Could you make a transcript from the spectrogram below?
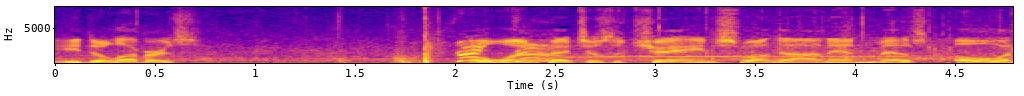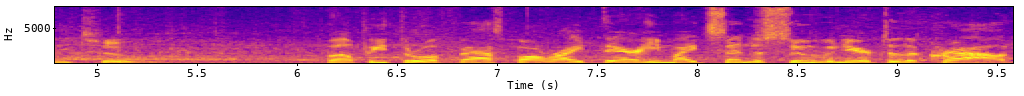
He delivers. 0-1 pitch is a change. Swung on and missed. 0-2. Well, if he threw a fastball right there, he might send a souvenir to the crowd.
